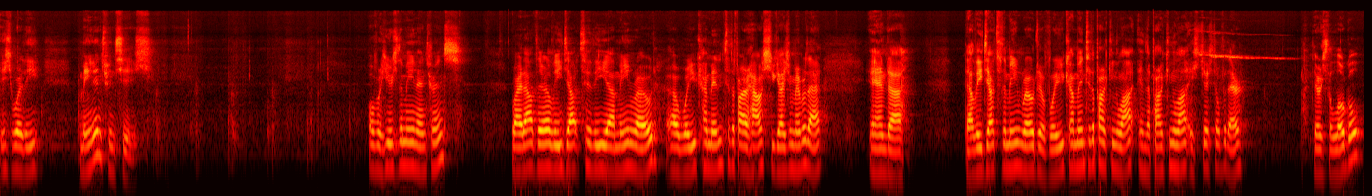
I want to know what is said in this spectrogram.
is where the main entrance is. Over here's the main entrance. Right out there leads out to the uh, main road uh, where you come into the firehouse. You guys remember that. And uh, that leads out to the main road of where you come into the parking lot. And the parking lot is just over there. There's the logo.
